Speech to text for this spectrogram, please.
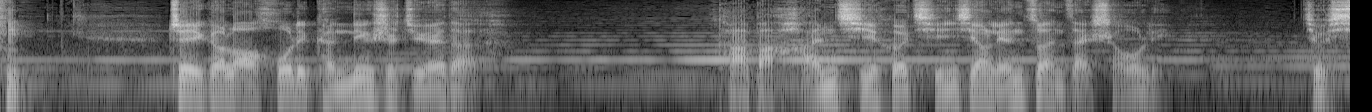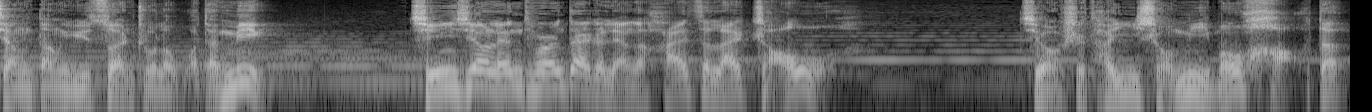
哼，这个老狐狸肯定是觉得，他把韩琦和秦香莲攥在手里，就相当于攥住了我的命。秦香莲突然带着两个孩子来找我，就是他一手密谋好的，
